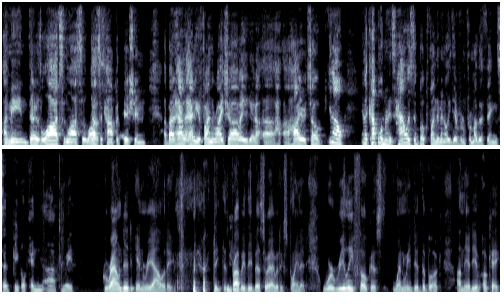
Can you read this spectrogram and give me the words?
I mean, there's lots and lots and lots yes. of competition about how, to, how do you find the right job, how you get uh, uh, hired. So you know in a couple of minutes, how is the book fundamentally different from other things that people can uh, can read? Grounded in reality. I think that's mm-hmm. probably the best way I would explain it. We're really focused when we did the book on the idea of okay,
